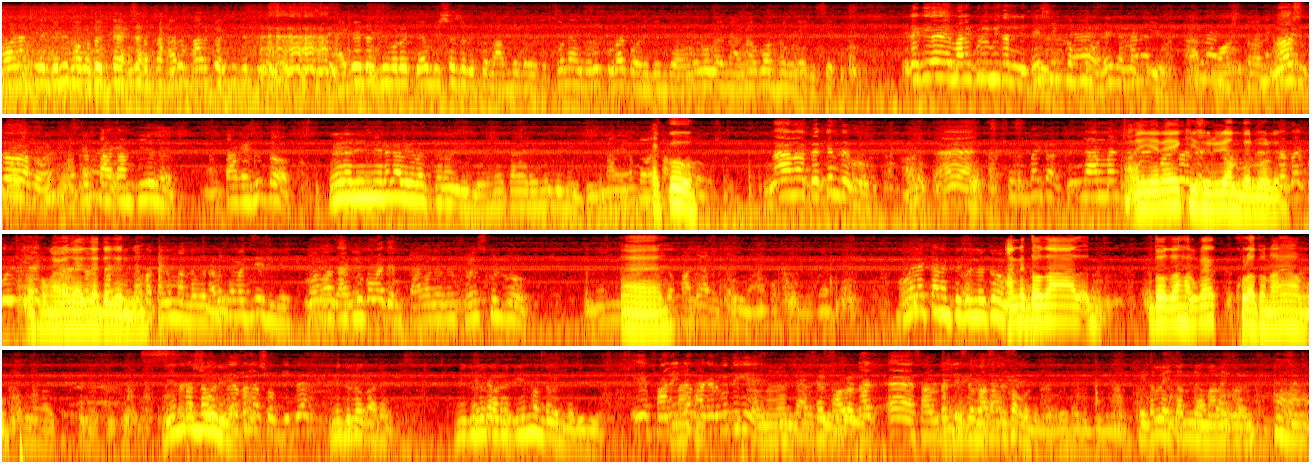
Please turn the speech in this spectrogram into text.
হঠাৎ দিয়ে জেনে হচ্ছে আর বার করে দিতে আগে এটা জীবনে কেউ বিশ্বাস করতো না আপনি এটা তো না তো তোরা করে কিন্তু আমার হলো না আমরা বন্ধ করে দিছে। এটা কি ওই মানিকপুরের মিটার নিতে আর নষ্ট নষ্ট। আপনার টাকা দিয়ে যায় টাকাইছি তো। এটা করে না এনে দেবো। হ্যাঁ। খিচুড়ি। বলে। তখন আগে যাইতে দেন না। হ্যাঁ। আনে দরজা দরজা হালকা খোলা তো না আমি। সবজিটা মৃদুল করে। মৃদুল করে। ঋণ বন্ধ করে। দিবি দিয়ে এই পানিটা থাকার গতিকে চাউলটা হ্যাঁ চাউলটা নিচে বাঁচতেছে সেটা লাইতে আপনি মালাই করেন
